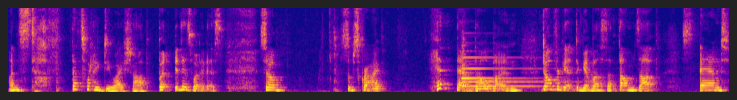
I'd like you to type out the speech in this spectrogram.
on stuff. That's what I do. I shop, but it is what it is. So subscribe, hit that bell button. Don't forget to give us a thumbs up and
